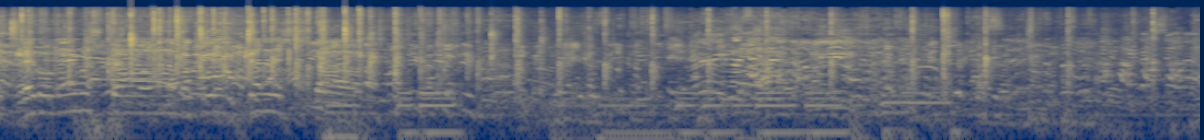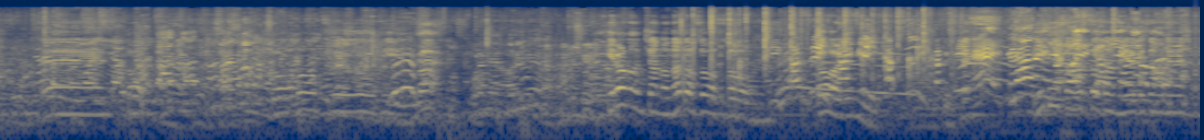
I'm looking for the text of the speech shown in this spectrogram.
い、ありがとうございました。かっこいいピアノでした。えー、っと、その次は、ヒロロンちゃんの中そうそう、とはリミ？リミさん、アットさん、三宅さん、お願いしま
